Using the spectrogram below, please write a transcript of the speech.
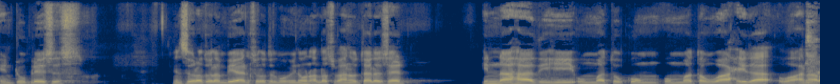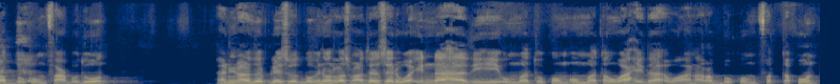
in two places. In Surah Al Anbiya and Surah Al Muminun, Allah subhanahu wa ta'ala said, Inna hadihi ummatukum ummatan wahida wa ana rabbukum fa'budun. and in another place with Mu'minun, Allah subhanahu wa ta'ala said, وَإِنَّ هَذِهِ أُمَّتُكُمْ أُمَّةً وَاحِدَةً وَأَنَا رَبُّكُمْ فَاتَّقُونَ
